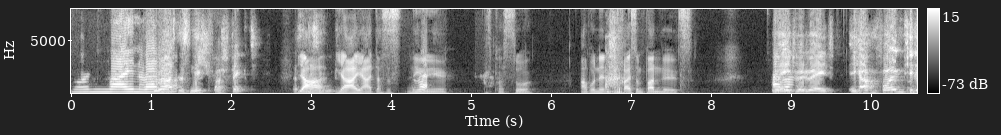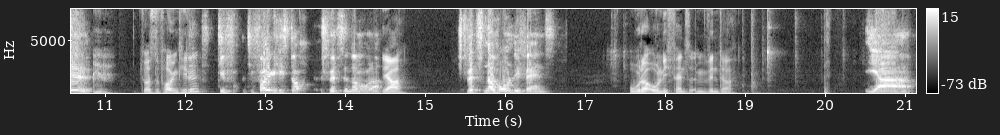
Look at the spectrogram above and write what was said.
du, Oh nein, du warum? hast es nicht versteckt. Das Ja, ja, ja, das ist. Nee, nee. Das passt so. Abonnentenpreis und Bundles. Wait, wait, wait. Ich habe einen Folgentitel. Du hast einen Folgentitel? Die, die Folge hieß doch Schwitzen im Sommer, oder? Ja. Schwitzen auf OnlyFans. Oder OnlyFans im Winter. Ja.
